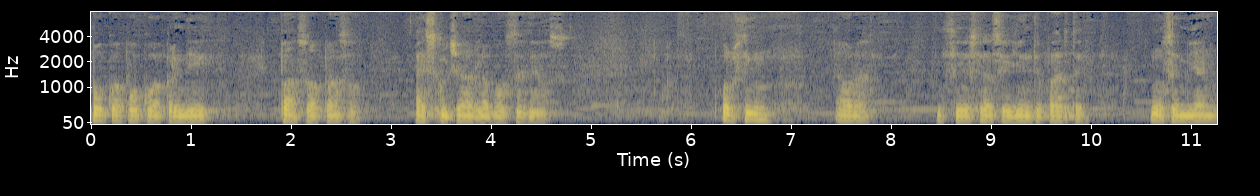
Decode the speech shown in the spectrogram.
poco a poco aprendí paso a paso a escuchar la voz de Dios. Por fin, ahora, si es la siguiente parte, nos envían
